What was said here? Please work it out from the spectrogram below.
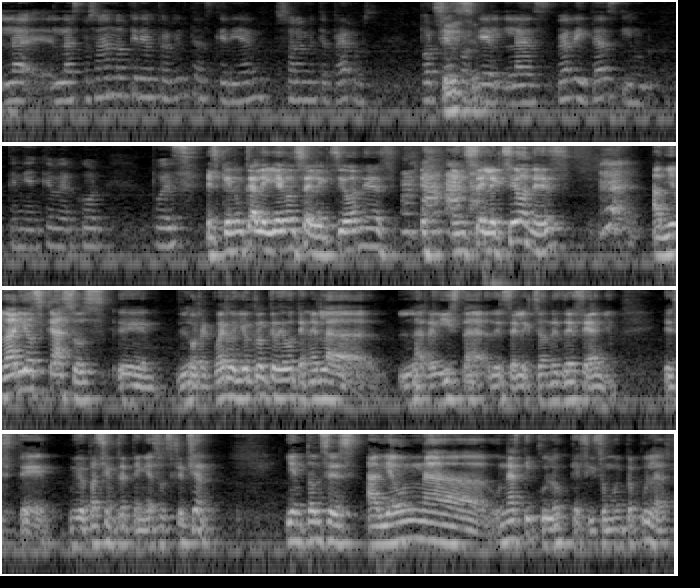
las personas no querían perritas, querían solamente perros. ¿Por qué? Porque las perritas tenían que ver con, pues... Es que nunca leyeron selecciones. en selecciones había varios casos, eh, lo recuerdo, yo creo que debo tener la, la revista de selecciones de ese año. Este, mi papá siempre tenía suscripción. Y entonces había una, un artículo que se hizo muy popular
